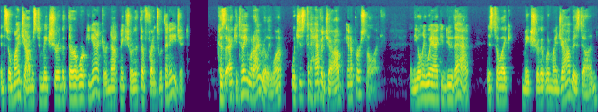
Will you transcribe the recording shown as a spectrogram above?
And so my job is to make sure that they're a working actor, not make sure that they're friends with an agent. Because I can tell you what I really want, which is to have a job and a personal life. And the only way I can do that is to like make sure that when my job is done,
